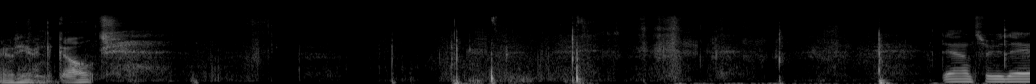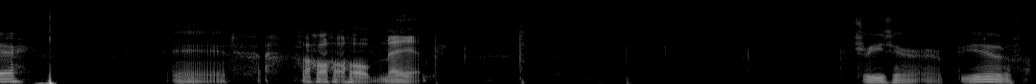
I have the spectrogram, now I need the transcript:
We're out here in the gulch. Down through there. And oh man. Trees here are beautiful.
